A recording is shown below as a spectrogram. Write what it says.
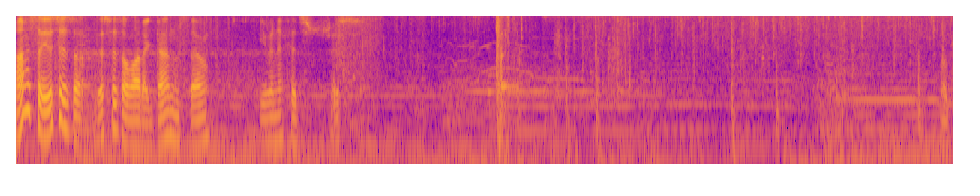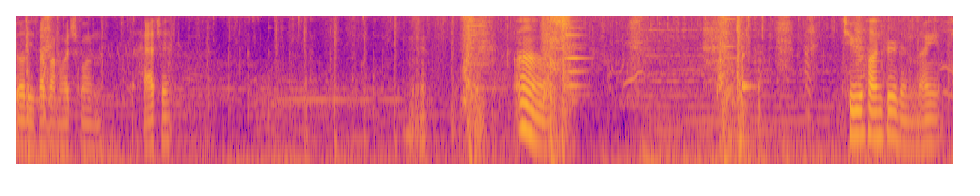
Honestly, this is a this is a lot of guns though. Even if it's just Mobility's up on which one? The hatchet? Yeah. Uh. 219.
